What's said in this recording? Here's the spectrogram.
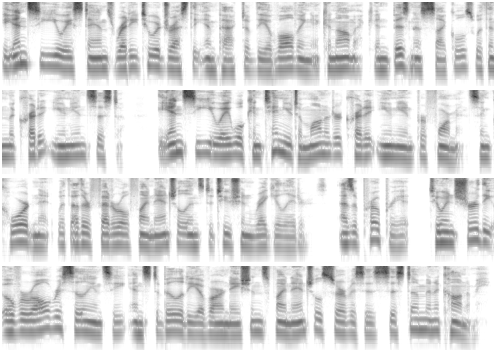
the NCUA stands ready to address the impact of the evolving economic and business cycles within the credit union system. The NCUA will continue to monitor credit union performance and coordinate with other federal financial institution regulators, as appropriate, to ensure the overall resiliency and stability of our nation's financial services system and economy.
